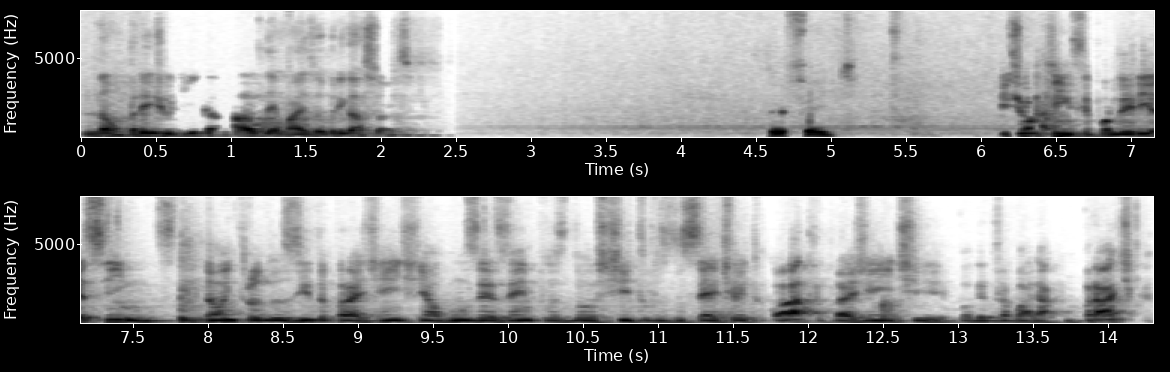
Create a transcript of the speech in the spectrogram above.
não prejudica as demais obrigações. Perfeito. E Joaquim, você poderia, sim, uma introduzida para a gente em alguns exemplos dos títulos do 784, para a gente poder trabalhar com prática?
